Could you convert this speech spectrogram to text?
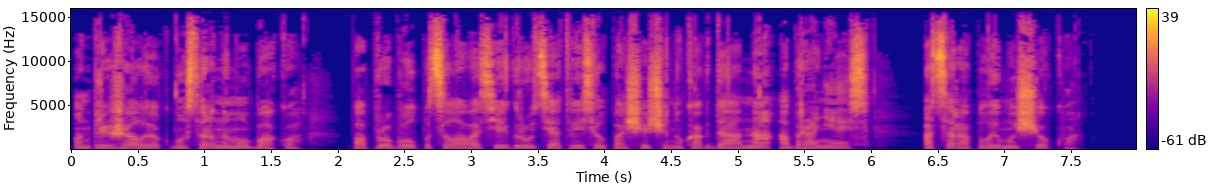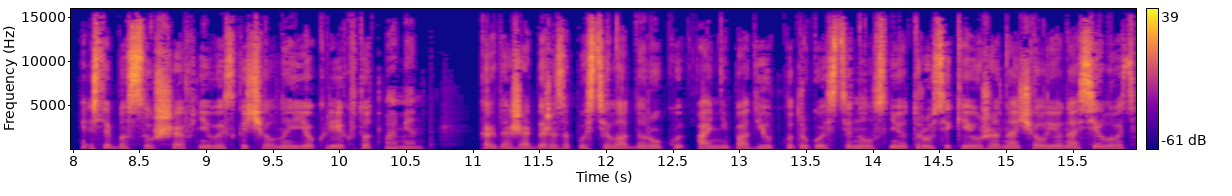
Он прижал ее к мусорному баку, попробовал поцеловать ей грудь и ответил пощечину, когда она, обороняясь, отцарапала ему щеку. Если бы сушеф не выскочил на ее крик в тот момент, когда Жабер запустил одну руку Анне под юбку, другой стянул с нее трусики и уже начал ее насиловать,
